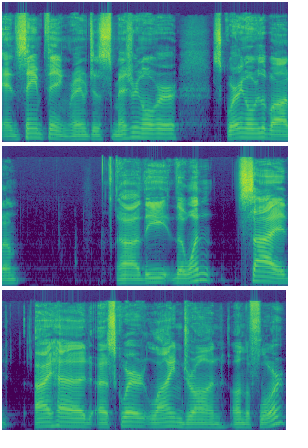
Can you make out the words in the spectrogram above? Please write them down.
and same thing, right? Just measuring over, squaring over the bottom. Uh, the the one side I had a square line drawn on the floor,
